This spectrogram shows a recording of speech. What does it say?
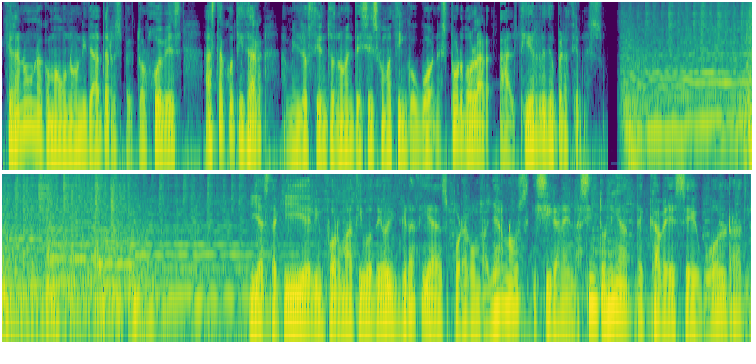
que ganó 1,1 unidad respecto al jueves, hasta cotizar a 1.296,5 wones por dólar al cierre de operaciones. Y hasta aquí el informativo de hoy. Gracias por acompañarnos y sigan en la sintonía de KBS World Radio.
